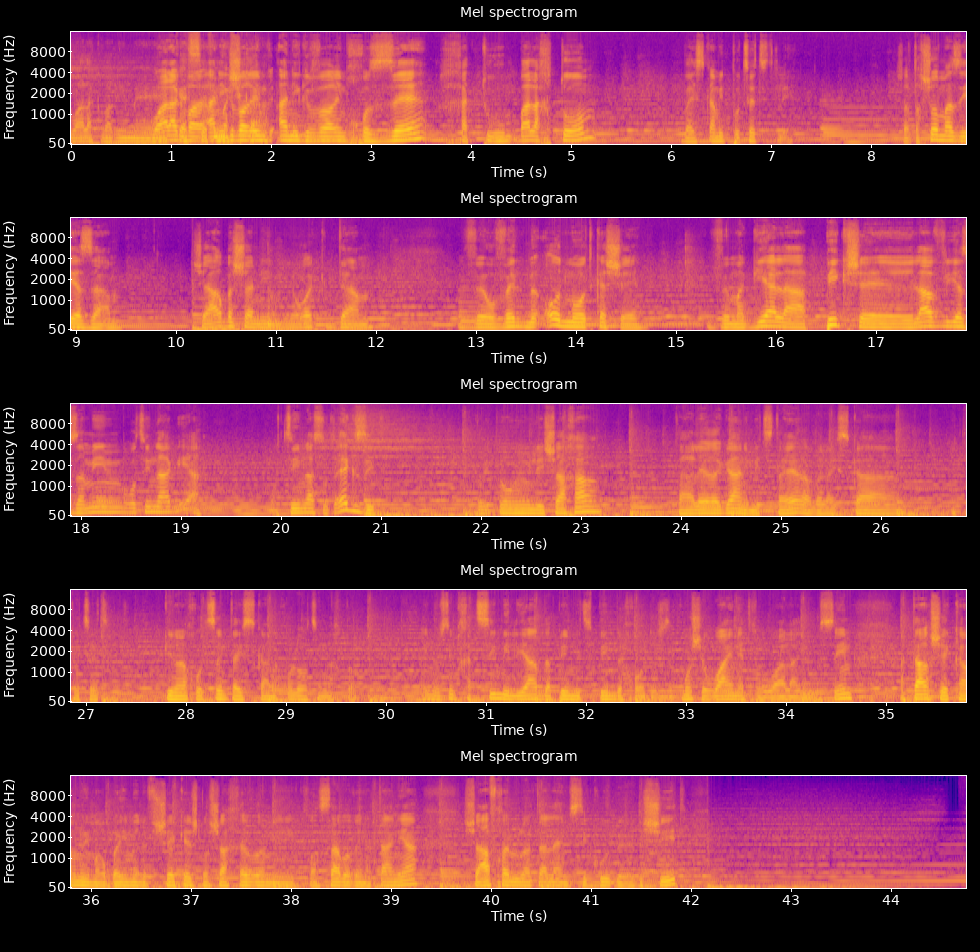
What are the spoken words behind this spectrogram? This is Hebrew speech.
וואלה כבר עם אה, וואלה, כסף, כבר, עם אני, כבר עם, השקעה. אני כבר עם חוזה חתום, בא לחתום, והעסקה מתפוצצת לי. עכשיו, תחשוב מה זה יזם, שארבע שנים יורק דם, ועובד מאוד מאוד קשה, ומגיע ל peak שאליו יזמים רוצים להגיע. רוצים לעשות אקזיט. ופתאום אומרים לי, שחר, תעלה רגע, אני מצטער, אבל העסקה מתפוצצת. כאילו, אנחנו עוצרים את העסקה, אנחנו לא רוצים לחתום. היינו עושים חצי מיליארד דפים מצפים בחודש, זה כמו שוויינט ווואלה היו עושים. אתר שהקמנו עם 40 אלף שקל, שלושה חבר'ה מכפר סבא ונתניה, שאף אחד לא נתן להם סיכוי בשיט.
